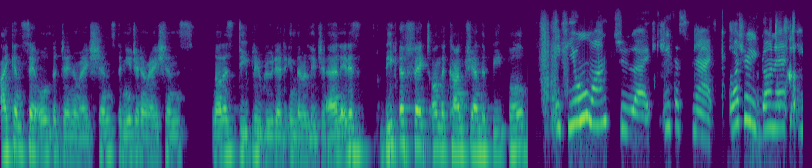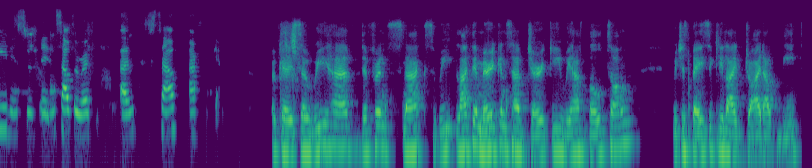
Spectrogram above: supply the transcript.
i can say all the generations the new generations not as deeply rooted in the religion. And it is big effect on the country and the people. If you want to like eat a snack what are you gonna eat in, south africa and south africa? Okay so we have different snacks. We like the americans have jerky we have biltong which is basically like dried out meat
